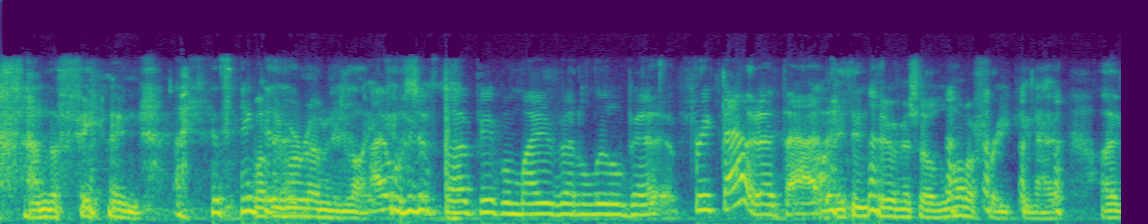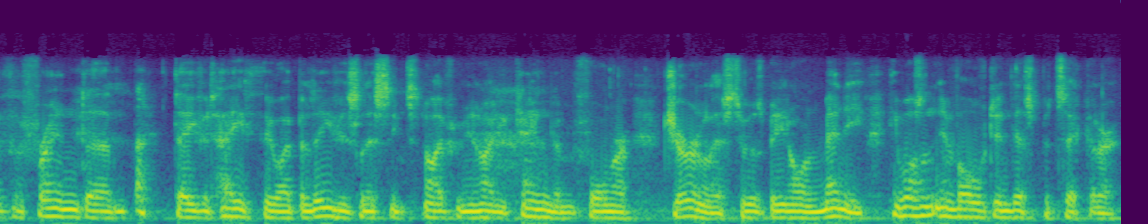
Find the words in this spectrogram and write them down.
and the feeling. I think Well, they were only light I would have thought people might have been a little bit freaked out at that. I think there was a lot of freaking out. I have a friend, um, David Hayth, who I believe is listening tonight from the United Kingdom, former journalist who has been on many. He wasn't involved in this particular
